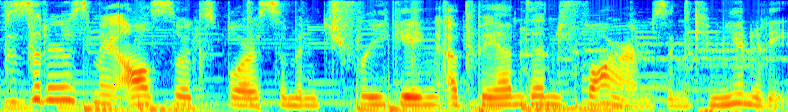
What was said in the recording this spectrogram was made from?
Visitors may also explore some intriguing abandoned farms and communities.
